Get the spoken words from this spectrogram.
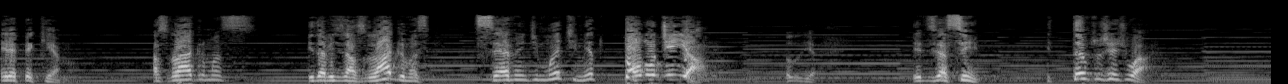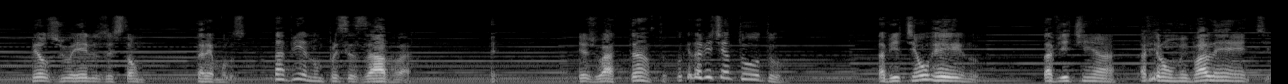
ele é pequeno. as lágrimas. E Davi diz: as lágrimas servem de mantimento todo dia. Todo dia. Ele diz assim: e tanto jejuar, meus joelhos estão trêmulos. Davi não precisava jejuar tanto, porque Davi tinha tudo. Davi tinha o reino, Davi tinha, Davi era um homem valente,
